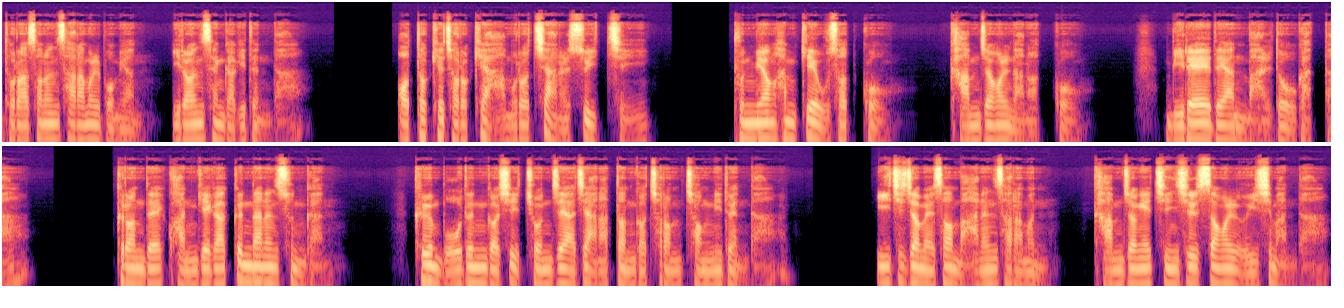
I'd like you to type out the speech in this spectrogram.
돌아서는 사람을 보면 이런 생각이 든다. 어떻게 저렇게 아무렇지 않을 수 있지? 분명 함께 웃었고, 감정을 나눴고, 미래에 대한 말도 오갔다. 그런데 관계가 끝나는 순간, 그 모든 것이 존재하지 않았던 것처럼 정리된다. 이 지점에서 많은 사람은 감정의 진실성을 의심한다.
